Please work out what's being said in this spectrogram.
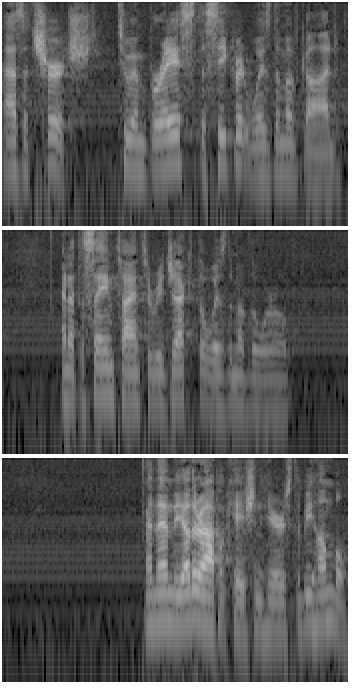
as a church to embrace the secret wisdom of God and at the same time to reject the wisdom of the world. And then the other application here is to be humble.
